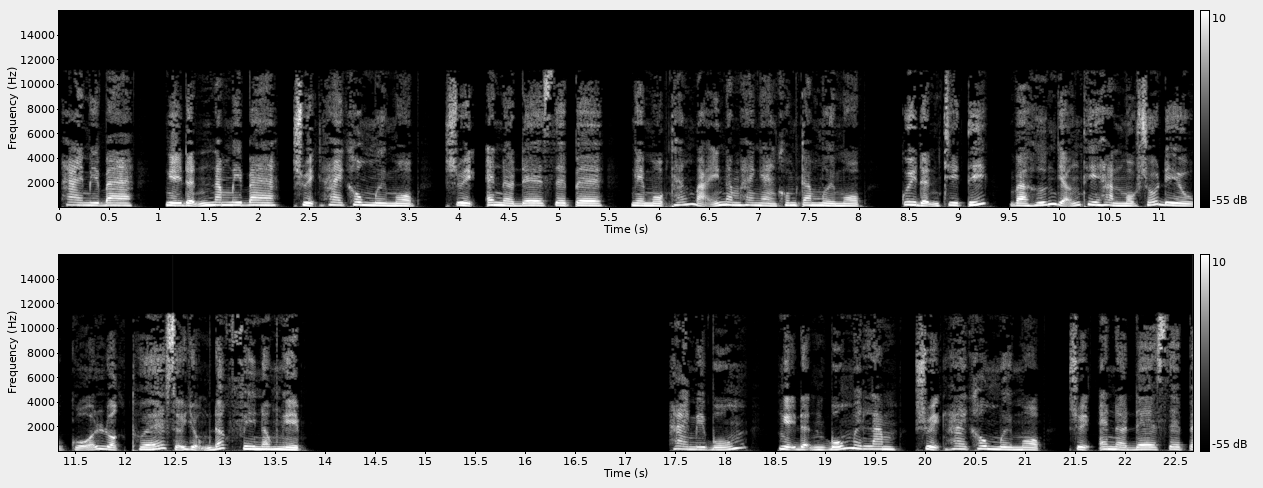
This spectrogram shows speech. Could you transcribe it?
23. Nghị định 53 Duyệt 2011 Duyệt NDCP ngày 1 tháng 7 năm 2011 quy định chi tiết và hướng dẫn thi hành một số điều của luật thuế sử dụng đất phi nông nghiệp. 24. Nghị định 45 Suyệt 2011 suyệt NDCP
